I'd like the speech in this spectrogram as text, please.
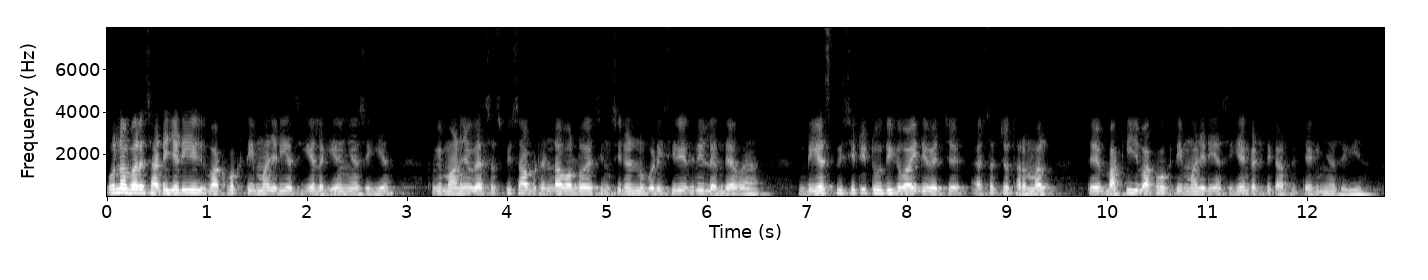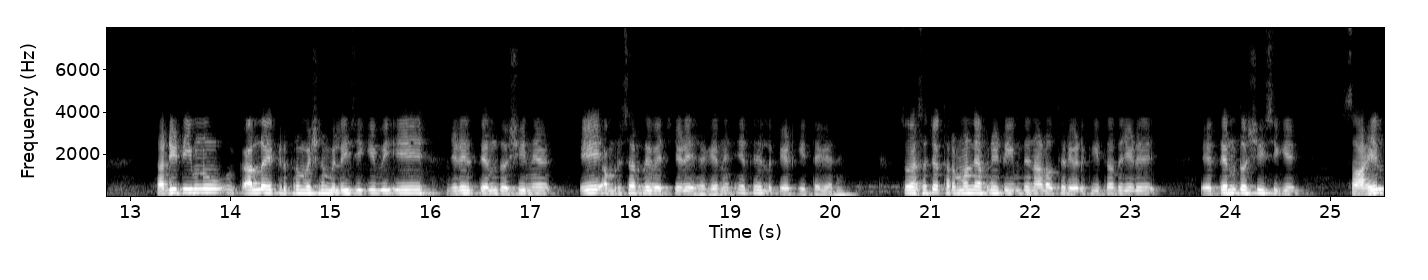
ਉਹਨਾਂ ਬਾਰੇ ਸਾਡੀ ਜਿਹੜੀ ਵੱਖ-ਵੱਖ ਟੀਮਾਂ ਜਿਹੜੀਆਂ ਸੀਗੀਆਂ, ਲੱਗੀਆਂ ਹੋਈਆਂ ਸੀਗੀਆਂ। ਕਿਉਂਕਿ ਮਾਨਯੋਗ ਐਸਐਸਪੀ ਸਾਹਿਬ ਬਠਿੰਡਾ ਵੱਲੋਂ ਇਸ ਇਨਸੀਡੈਂਟ ਨੂੰ ਬੜੀ ਸੀਰੀਅਸਲੀ ਲੈਂਦੇ ਹੋਏ ਡੀਐਸਪੀ ਸਿਟੀ 2 ਦੀ ਗਵਾਹੀ ਦੇ ਵਿੱਚ ਐਸਐਚਓ ਥਰਮਲ ਤੇ ਬਾਕੀ ਵੱਖ-ਵੱਖ ਟੀਮਾਂ ਜਿਹੜੀਆਂ ਸੀਗੀਆਂ, ਗਠਿਤ ਕਰ ਦਿੱਤੀਆਂ ਗਈਆਂ ਸੀਗੀਆਂ। ਸਾਡੀ ਟੀਮ ਨੂੰ ਕੱਲ ਇੱਕ ਇਨਫੋਰਮੇਸ਼ਨ ਮਿਲੀ ਸੀ ਕਿ ਵੀ ਇਹ ਜਿਹੜੇ ਤਿੰਨ ਦੋਸ਼ੀ ਨੇ, ਇਹ ਅੰਮ੍ਰਿਤਸਰ ਦੇ ਵਿੱਚ ਜਿਹੜੇ ਹੈਗੇ ਨੇ ਇੱਥੇ ਲੋਕੇਟ ਕੀਤੇ ਗਏ ਨੇ। ਸੋ ਐਸਐਚਓ ਥਰਮਲ ਨੇ ਆਪਣੀ ਟੀਮ ਦੇ ਨਾਲ ਉੱਥੇ ਰੇਡ ਕੀਤਾ ਤੇ ਜਿਹੜੇ ਇਹ ਤਿੰਨ ਦੋਸ਼ੀ ਸੀਗੇ, ਸਾਹਿਲ,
